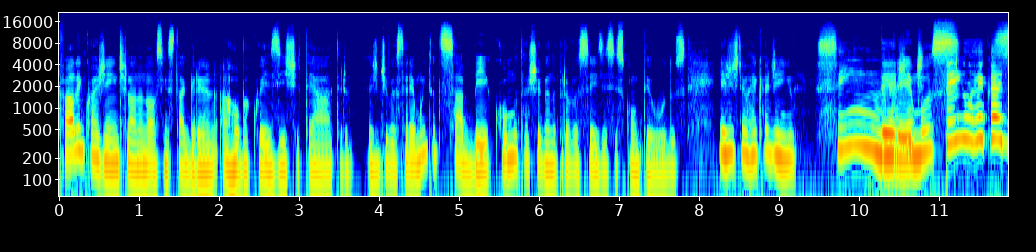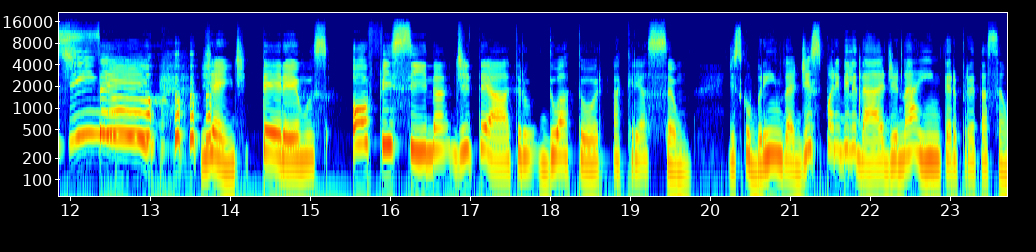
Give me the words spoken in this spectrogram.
falem com a gente lá no nosso Instagram, arroba Coexiste Teatro. A gente gostaria muito de saber como tá chegando para vocês esses conteúdos. E a gente tem um recadinho. Sim, teremos. tem um recadinho! Sim! gente, teremos oficina de teatro do ator à criação descobrindo a disponibilidade na interpretação.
